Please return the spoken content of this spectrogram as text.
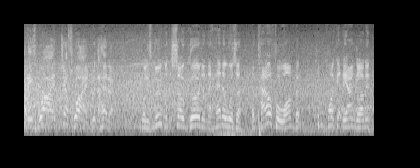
And he's wide, just wide with the header. Well, his movement's so good and the header was a, a powerful one, but couldn't quite get the angle on it.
